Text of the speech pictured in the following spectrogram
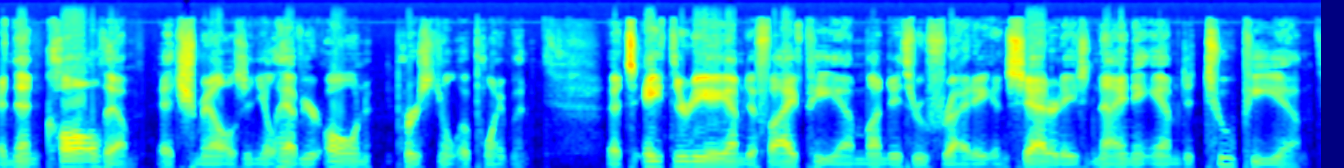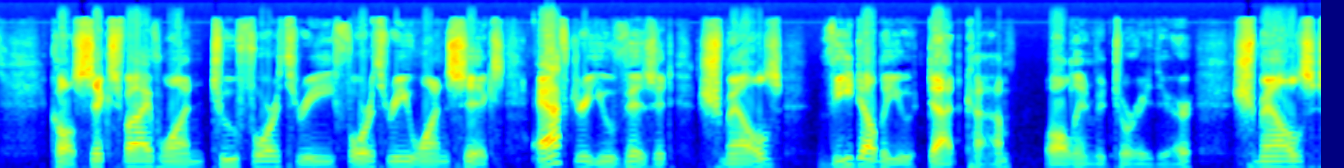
and then call them at Schmelz and you'll have your own personal appointment. That's 8:30 a.m. to 5 p.m. Monday through Friday, and Saturdays 9 a.m. to 2 p.m. Call 651-243-4316 after you visit schmelzvw.com, all inventory there. Schmelz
